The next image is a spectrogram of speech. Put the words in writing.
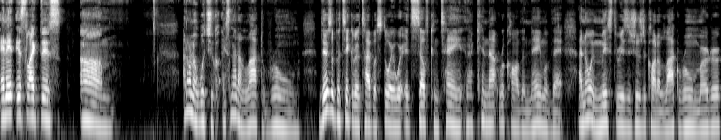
and it, it's like this um i don't know what you call it's not a locked room. There's a particular type of story where it's self-contained and i cannot recall the name of that. I know in mysteries it's usually called a lock room murder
